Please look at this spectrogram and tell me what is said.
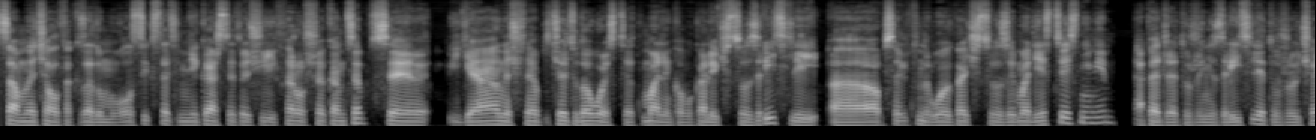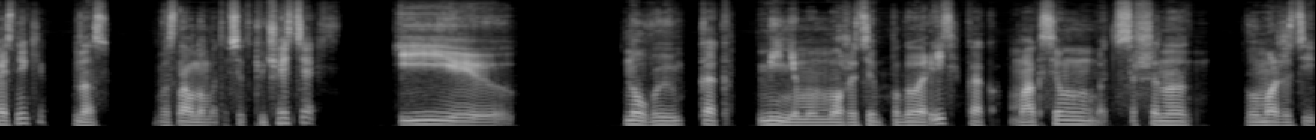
С самого начала так задумывалось. И, кстати, мне кажется, это очень хорошая концепция. Я начинаю получать удовольствие от маленького количества зрителей, а абсолютно другое качество взаимодействия с ними. Опять же, это уже не зрители, это уже участники. У нас в основном это все-таки участие. И, ну, вы как минимум можете поговорить, как максимум это совершенно вы можете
